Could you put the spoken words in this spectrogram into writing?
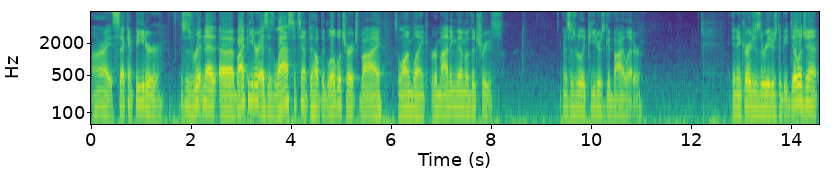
All right, Second Peter. This is written at, uh, by Peter as his last attempt to help the global church by, it's a long blank, reminding them of the truth. This is really Peter's goodbye letter. It encourages the readers to be diligent.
